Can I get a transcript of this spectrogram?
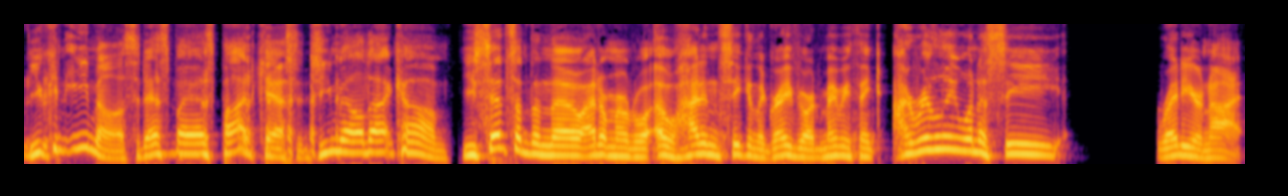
you can email us at sbyspodcast at gmail.com. You said something though, I don't remember what. Oh, hide and seek in the graveyard made me think, I really want to see Ready or Not.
